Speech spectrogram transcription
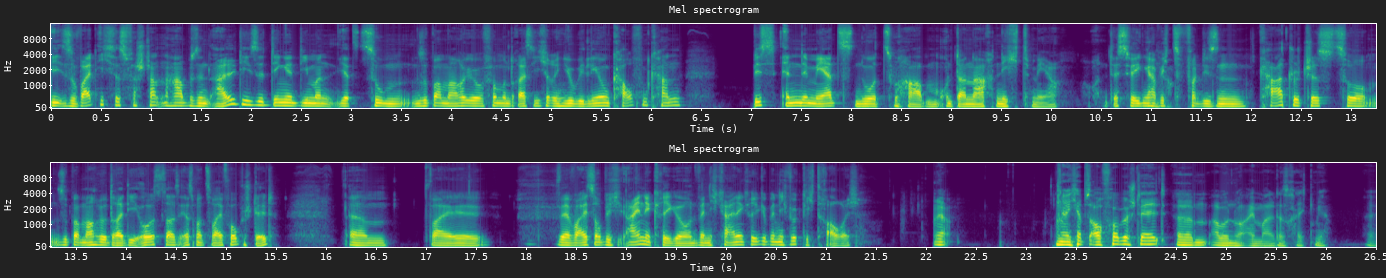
Soweit ich das verstanden habe, sind all diese Dinge, die man jetzt zum Super Mario 35-jährigen Jubiläum kaufen kann, bis Ende März nur zu haben und danach nicht mehr. Und deswegen habe ich von diesen Cartridges zum Super Mario 3D All-Stars erstmal zwei vorbestellt. Ähm, weil wer weiß, ob ich eine kriege. Und wenn ich keine kriege, bin ich wirklich traurig. Ja, ja, ich habe es auch vorbestellt, ähm, aber nur einmal, das reicht mir. Äh,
